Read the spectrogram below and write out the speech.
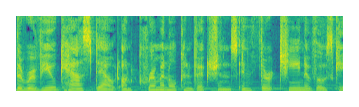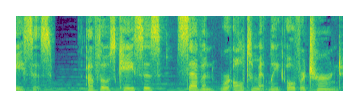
The review cast doubt on criminal convictions in 13 of those cases. Of those cases, seven were ultimately overturned.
